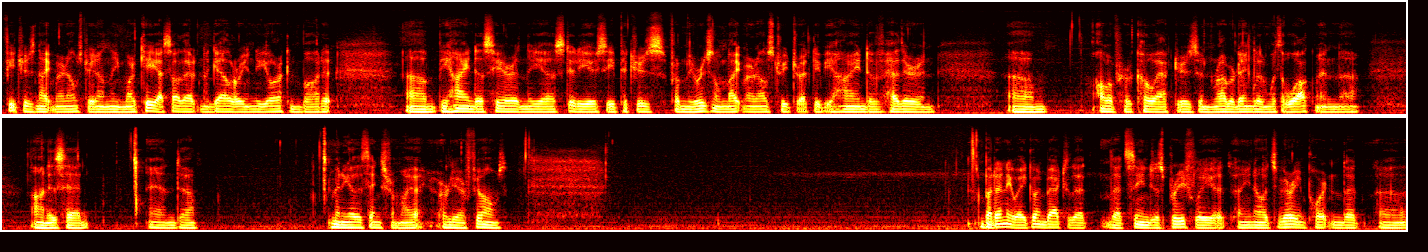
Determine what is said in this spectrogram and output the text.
features Nightmare on Elm Street on the marquee. I saw that in a gallery in New York and bought it. Uh, behind us here in the uh, studio, you see pictures from the original Nightmare on Elm Street directly behind of Heather and um, all of her co-actors and Robert Englund with a Walkman uh, on his head. And uh, many other things from my earlier films. But anyway, going back to that, that scene just briefly, it, you know, it's very important that uh,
